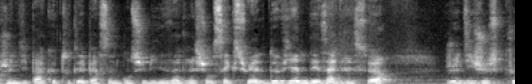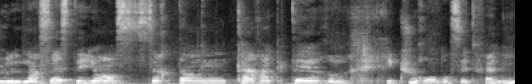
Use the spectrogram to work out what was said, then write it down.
je ne dis pas que toutes les personnes qui ont subi des agressions sexuelles deviennent des agresseurs. Je dis juste que l'inceste ayant un certain caractère récurrent dans cette famille,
